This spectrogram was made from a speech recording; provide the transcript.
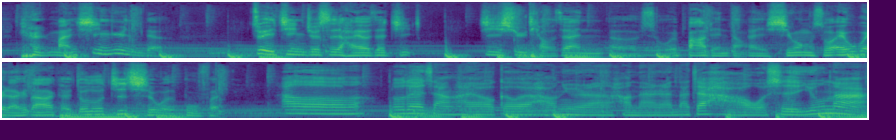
蛮幸运的。最近就是还有在继继续挑战呃所谓八点档，哎，希望说哎未来大家可以多多支持我的部分。Hello，陆队长，还有各位好女人、好男人，大家好，我是 Yuna。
